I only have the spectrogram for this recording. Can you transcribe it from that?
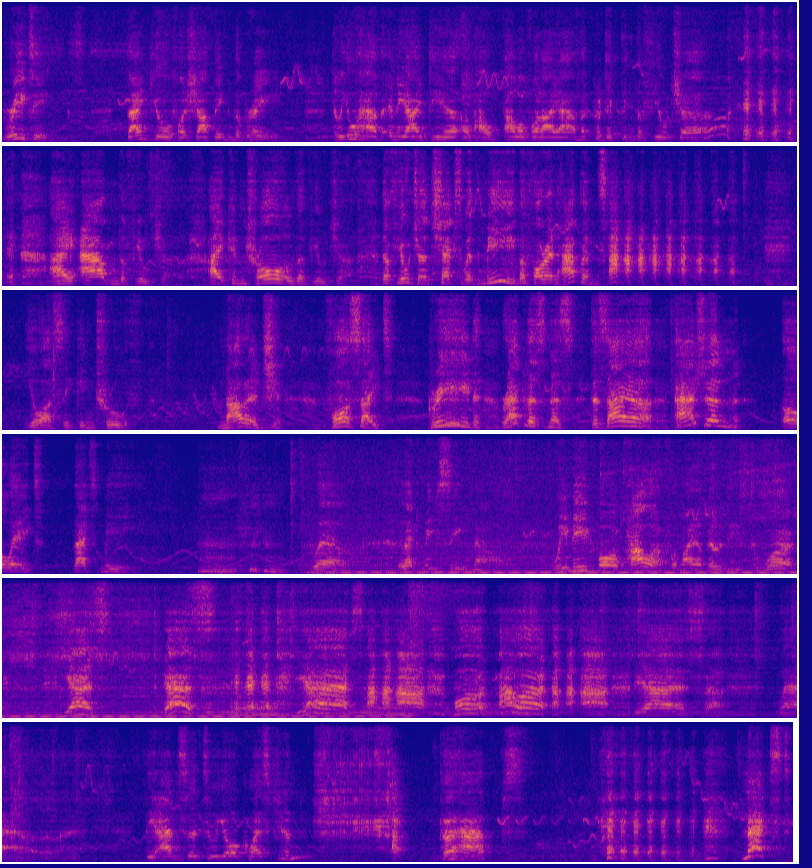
Greetings. Thank you for shopping the brain. Do you have any idea of how powerful I am at predicting the future? I am the future. I control the future. The future checks with me before it happens. you are seeking truth, knowledge, foresight, greed, recklessness, desire, passion. Oh, wait, that's me. Hmm. well, let me see now. We need more power for my abilities to work. Yes! Yes! yes! more power! yes! well, the answer to your question? Perhaps. Next!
